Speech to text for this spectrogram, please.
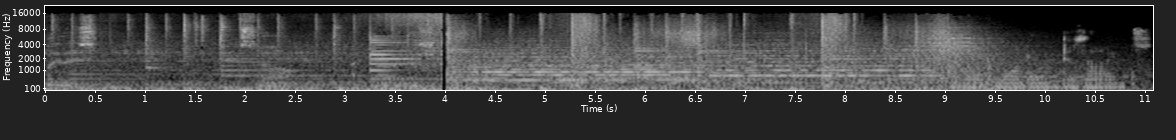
Look at this. So, Designs.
